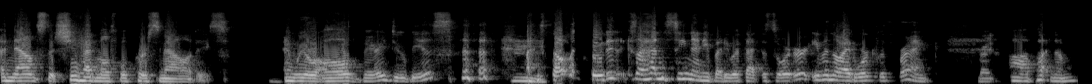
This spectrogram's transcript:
announced that she had multiple personalities. And we were all very dubious, mm. myself included, because I hadn't seen anybody with that disorder, even though I'd worked with Frank right. uh, Putnam.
